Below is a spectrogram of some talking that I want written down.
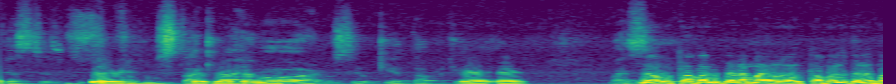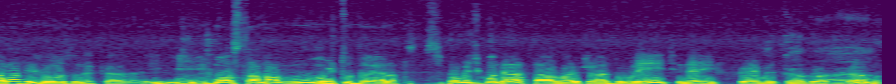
tivesse é, um destaque maior, não sei o que tal, porque. É, mas, não, o trabalho, dela, o trabalho dela é maravilhoso, né, cara? E, e mostrava muito dela, principalmente quando ela estava já doente, né, enferma em cima da cama.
